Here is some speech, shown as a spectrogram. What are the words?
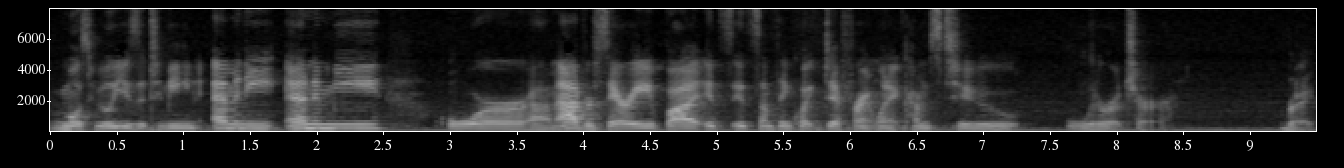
most people use it to mean enemy, enemy or um, adversary, but it's it's something quite different when it comes to literature. Right.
